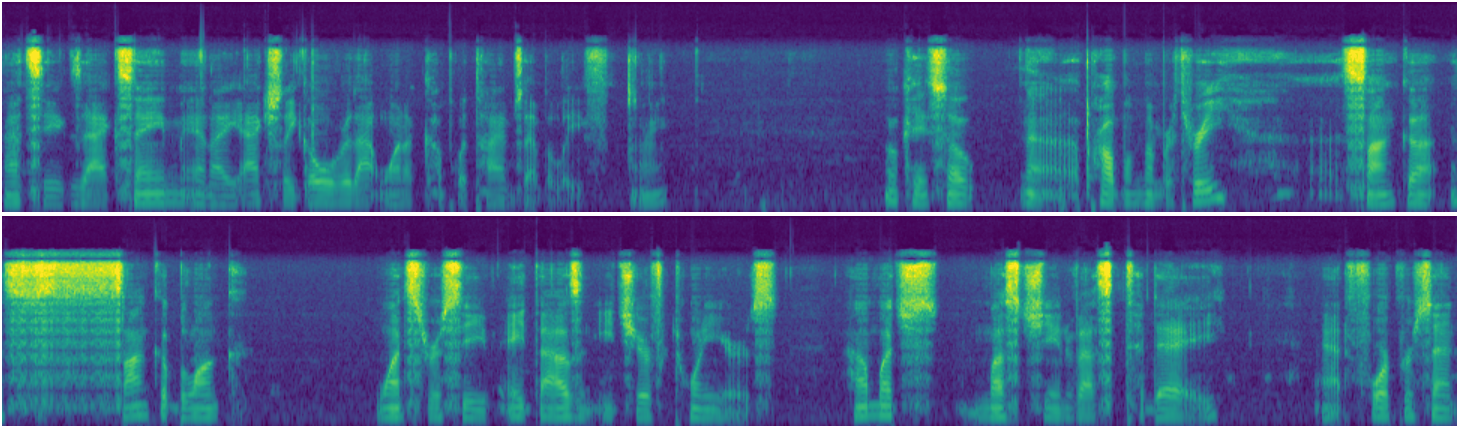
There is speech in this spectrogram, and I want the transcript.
That's the exact same, and I actually go over that one a couple of times, I believe. All right. Okay, so uh, problem number three, uh, Sanka, Sanka Blanc wants to receive 8000 each year for 20 years. How much must she invest today at 4%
